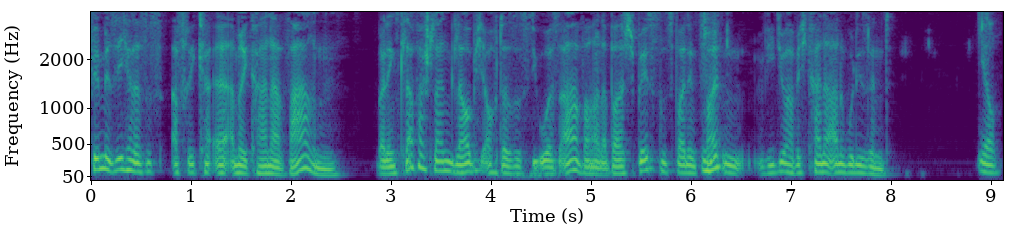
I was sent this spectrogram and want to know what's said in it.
bin mir sicher, dass es Afrika äh, Amerikaner waren. Bei den Klapperschlangen glaube ich auch, dass es die USA waren, aber spätestens bei dem zweiten Video habe ich keine Ahnung, wo die sind. Ja,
